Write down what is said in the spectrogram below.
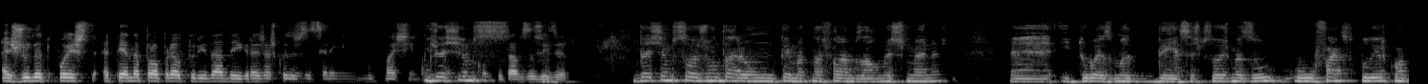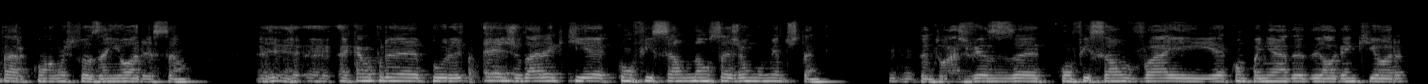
ajuda depois, até na própria autoridade da igreja, as coisas a serem muito mais simples. E como tu estavas a dizer. Deixa-me só juntar a um tema que nós falámos há algumas semanas, uh, e tu és uma dessas pessoas, mas o, o facto de poder contar com algumas pessoas em oração uh, uh, acaba por, por ajudar a que a confissão não seja um momento estanque. Uhum. Portanto, às vezes a confissão vai acompanhada de alguém que ora,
